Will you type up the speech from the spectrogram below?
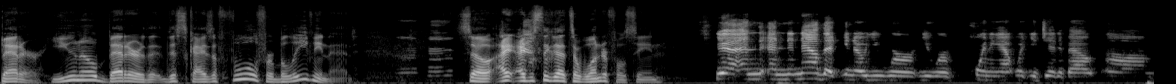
better. You know better that this guy's a fool for believing it. Mm-hmm. So I, I just think that's a wonderful scene yeah and and now that you know you were you were pointing out what you did about um,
